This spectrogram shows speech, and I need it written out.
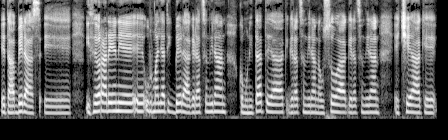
Eta beraz, e, izeberraren e, e, urmailatik bera geratzen diran komunitateak, geratzen diran auzoak, geratzen diran etxeak, e,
